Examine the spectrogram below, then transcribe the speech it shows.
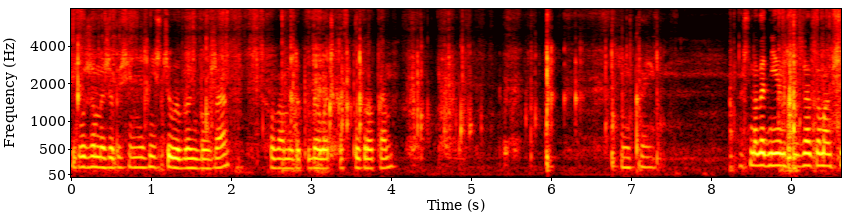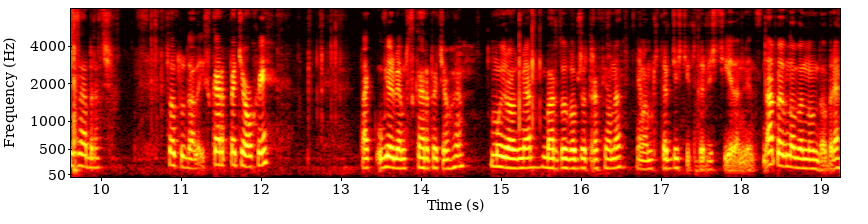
Włożymy, żeby się nie zniszczyły, broń Boże. Schowamy do pudełeczka z powrotem. Okej. Już nawet nie wiem, za co mam się zabrać. Co tu dalej? Skarpeciochy. Tak, uwielbiam skarpeciochy. Mój rozmiar, bardzo dobrze trafione. Ja mam 40-41, więc na pewno będą dobre.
